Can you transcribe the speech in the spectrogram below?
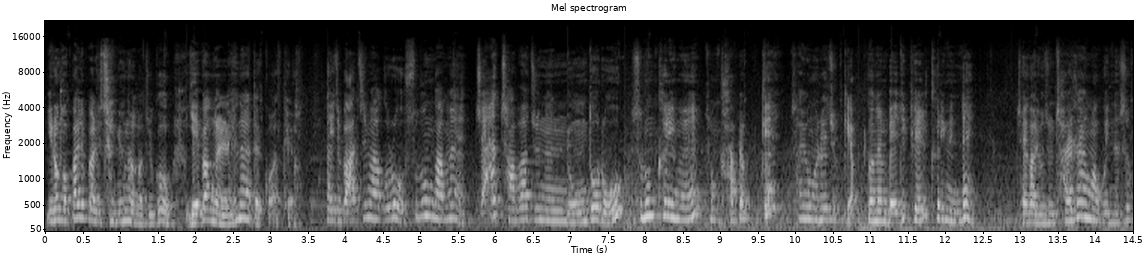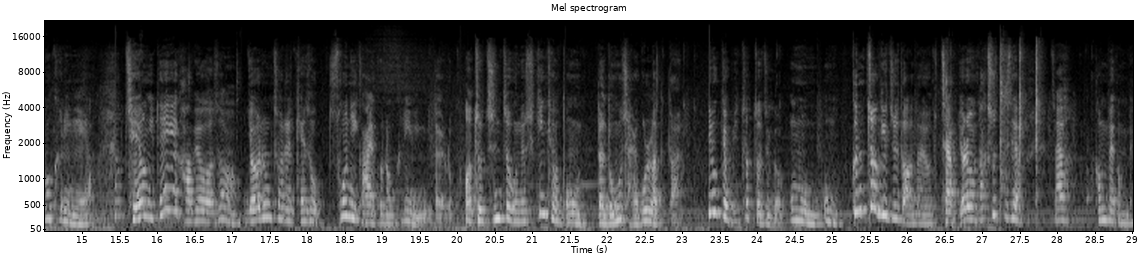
이런 거 빨리빨리 쟁여놔가지고 예방을 해놔야 될 것 같아요. 자, 이제 마지막으로 수분감을 쫙 잡아주는 용도로 수분 크림을 좀 가볍게 사용을 해줄게요. 이거는 메디필 크림인데 제가 요즘 잘 사용하고 있는 수분 크림이에요. 제형이 되게 가벼워서 여름철에 계속 손이 갈 그런 크림입니다, 여러분. 아, 저 진짜 오늘 스킨케어 너무, 나 너무 잘 골랐다. 이렇게 미쳤죠, 지금? 어머, 어머, 어머. 끈적이지도 않아요. 자, 여러분 박수 치세요. 자, 건배, 건배.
